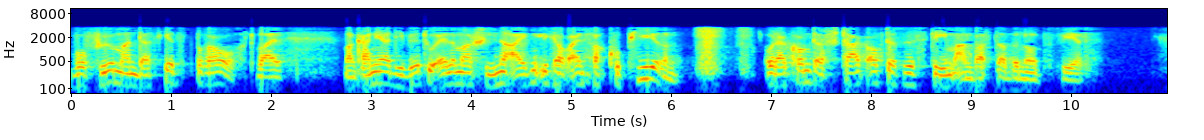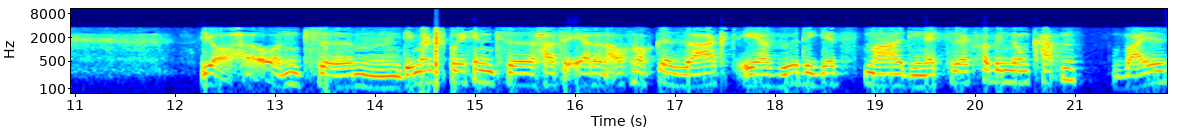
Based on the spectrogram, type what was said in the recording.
wofür man das jetzt braucht, weil man kann ja die virtuelle Maschine eigentlich auch einfach kopieren. Oder kommt das stark auf das System an, was da benutzt wird? Ja, und ähm, dementsprechend äh, hatte er dann auch noch gesagt, er würde jetzt mal die Netzwerkverbindung kappen, weil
